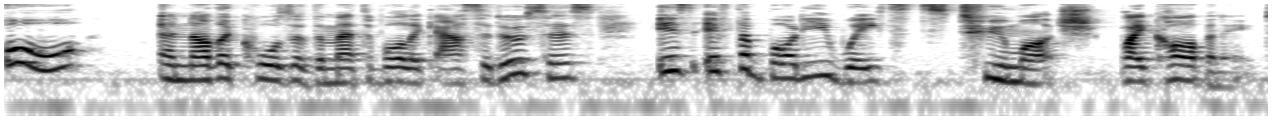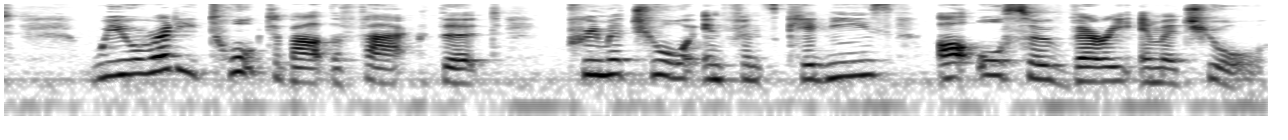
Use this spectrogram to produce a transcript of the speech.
Or another cause of the metabolic acidosis is if the body wastes too much bicarbonate. We already talked about the fact that premature infants' kidneys are also very immature.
